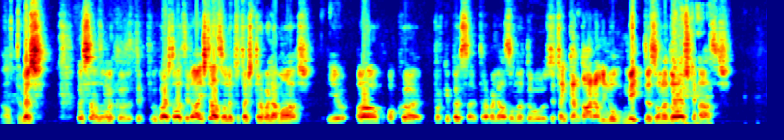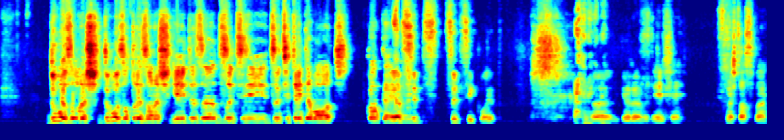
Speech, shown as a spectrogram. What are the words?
alterou. Mas, mas sabes uma coisa, tipo, o gajo estava a dizer, ah, isto é a zona que tu tens de trabalhar mais. E eu, ah, ok, porque pensei, trabalhar a zona 2, eu tenho que andar ali no limite da zona 2, caraças. duas horas, duas ou três horas seguidas a 200 e, 230 watts. Qual que é? 100 150. ah, caramba, enfim. Mas está-se bem.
